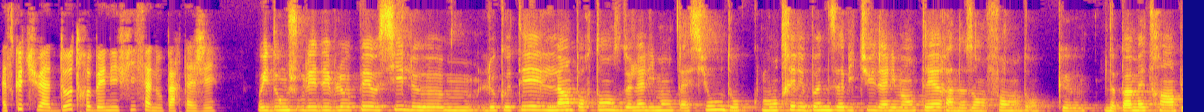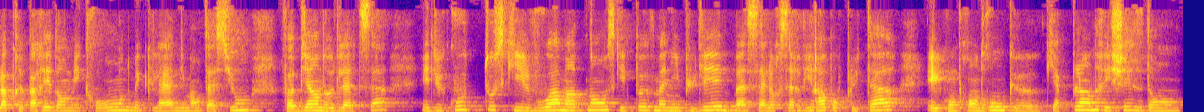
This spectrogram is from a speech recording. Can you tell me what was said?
est-ce que tu as d'autres bénéfices à nous partager? Oui, donc je voulais développer aussi le, le côté, l'importance de l'alimentation, donc montrer les bonnes habitudes alimentaires à nos enfants, donc euh, ne pas mettre un plat préparé dans le micro-ondes, mais que l'alimentation va bien au-delà de ça, et du coup, tout ce qu'ils voient maintenant, ce qu'ils peuvent manipuler, bah, ça leur servira pour plus tard. Et ils comprendront qu'il y a plein de richesses dans,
